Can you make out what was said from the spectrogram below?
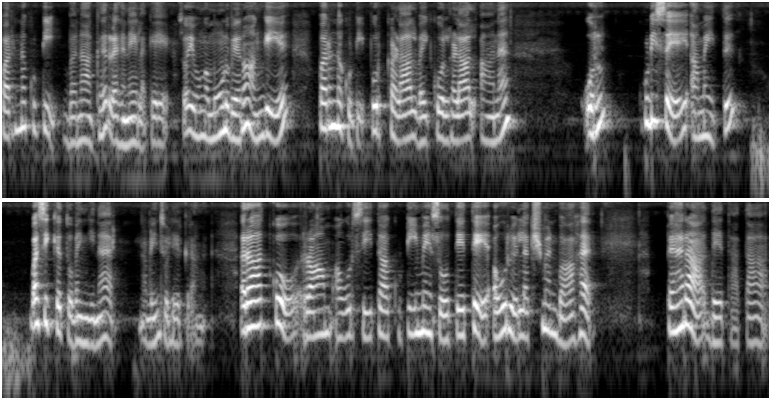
பர்ணக்குட்டி பனாக்கர் ரகனேலகே ஸோ இவங்க மூணு பேரும் அங்கேயே பர்ணக்குட்டி புற்களால் வைக்கோல்களால் ஆன ஒரு குடிசையை அமைத்து வசிக்க துவங்கினர் அப்படின்னு சொல்லியிருக்கிறாங்க. ராத்கோ ராம் அவர் சீதா குட்டியுமே சோத்தேத்தே அவர் லக்ஷ்மண் பாகர் பெஹரா தே தாத்தா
